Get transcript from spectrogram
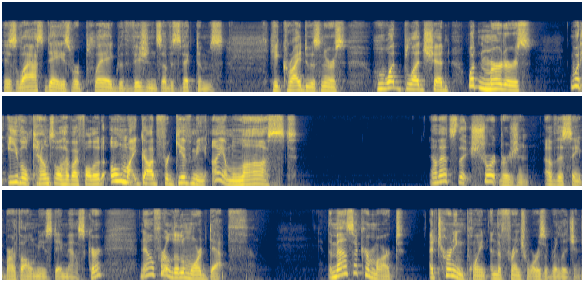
His last days were plagued with visions of his victims. He cried to his nurse, What bloodshed! What murders! What evil counsel have I followed? Oh my God, forgive me! I am lost! Now that's the short version of the St. Bartholomew's Day massacre. Now for a little more depth. The massacre marked a turning point in the French Wars of Religion.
